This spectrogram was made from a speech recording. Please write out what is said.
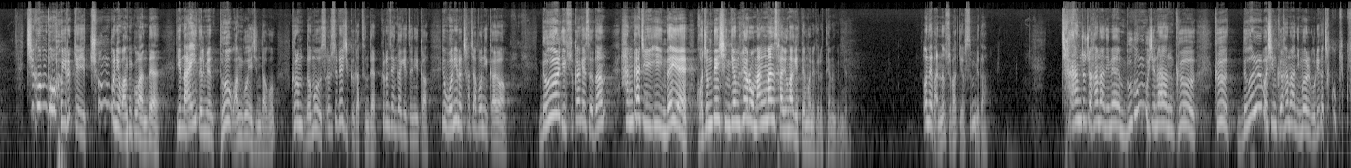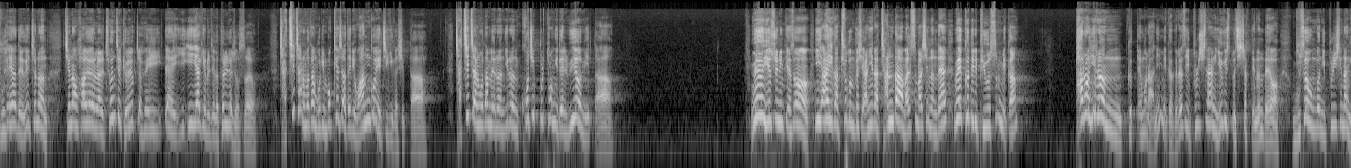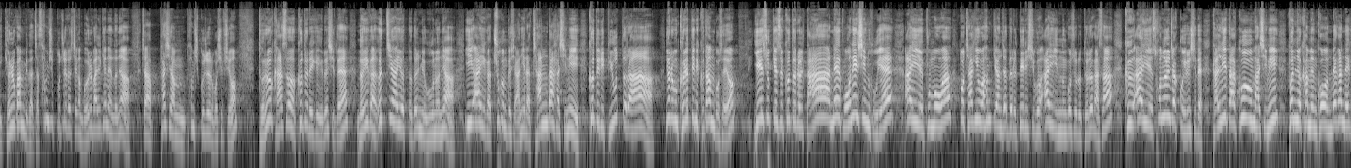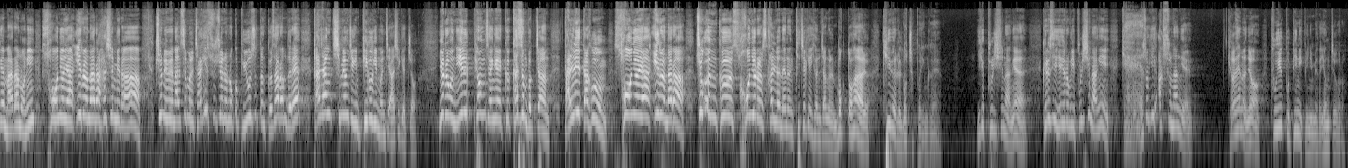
지금도 이렇게 충분히 완고한데 이 나이 들면 더 완고해진다고? 그럼 너무 쓸쓸해질 것 같은데 그런 생각이 드니까 이 원인을 찾아보니까요. 늘 익숙하게 쓰던 한 가지 이 뇌의 고정된 신경 회로망만 사용하기 때문에 그렇다는 겁니다. 은혜 받는 수밖에 없습니다. 창조주 하나님의 무궁무진한 그, 그 넓으신 그 하나님을 우리가 자꾸 구해야 돼요. 저는 지난 화요일 날 전체 교역자 회의 때 이 이야기를 제가 들려줬어요. 자칫 잘못하면 우리 목회자들이 완고해지기가 쉽다. 자칫 잘못하면 이런 고집불통이 될 위험이 있다. 왜 예수님께서 이 아이가 죽은 것이 아니라 잔다 말씀하시는데 왜 그들이 비웃습니까? 바로 이런 것 때문 아닙니까? 그래서 이 불신앙이 여기서도 시작되는데요. 무서운 건 이 불신앙의 결과입니다. 자, 39절에서 제가 뭘 발견했느냐? 자, 다시 한번 39절을 보십시오. 들어가서 그들에게 이르시되 너희가 어찌하여 떠들며 우느냐? 이 아이가 죽은 것이 아니라 잔다 하시니 그들이 비웃더라. 여러분 그랬더니 그 다음 보세요. 예수께서 그들을 다 내보내신 후에 아이의 부모와 또 자기와 함께한 자들을 데리시고 아이 있는 곳으로 들어가사 그 아이의 손을 잡고 이르시되 달리다 구음 하시니 번역하면 곧 내가 내게 말하노니 소녀야 일어나라 하심이라 주님의 말씀을 자기 수준에 놓고 비웃었던 그 사람들의 가장 치명적인 비극이 뭔지 아시겠죠? 여러분 일평생의 그 가슴 벅찬 달리다굼 소녀야 일어나라. 죽은 그 소녀를 살려내는 기적의 현장을 목도할 기회를 놓쳐버린 거예요. 이게 불신앙에 그래서 여러분 이 불신앙이 계속 이 악순환이에요. 교회는요 부익부 빈익빈입니다 영적으로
